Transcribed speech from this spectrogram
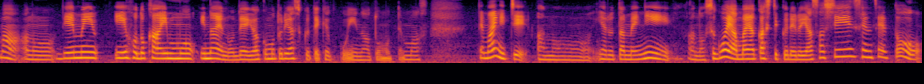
まああの DME ほど会員もいないので予約も取りやすくて結構いいなと思ってます。で毎日、あのやるためにあのすごい甘やかしてくれる優しい先生と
